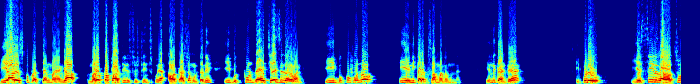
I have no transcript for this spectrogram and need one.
బీఆర్ఎస్కు ప్రత్యామ్నాయంగా మరొక పార్టీని సృష్టించుకునే అవకాశం ఉంటది. ఈ బుక్ దయచేసి చదవండి. ఈ బుక్కును ఈ ఎన్నికలకు సంబంధం ఉన్నది. ఎందుకంటే ఇప్పుడు ఎస్సీలు కావచ్చు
